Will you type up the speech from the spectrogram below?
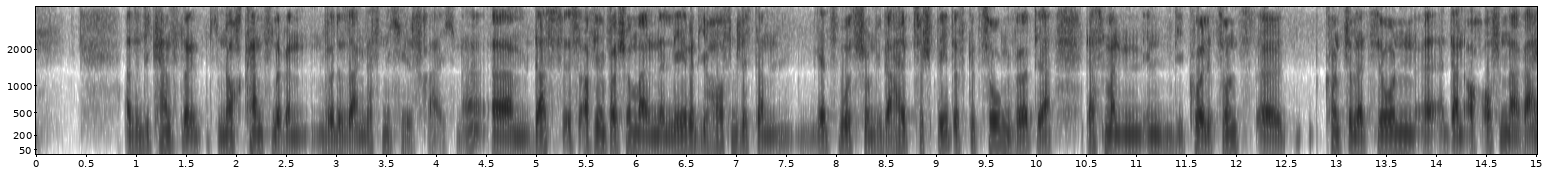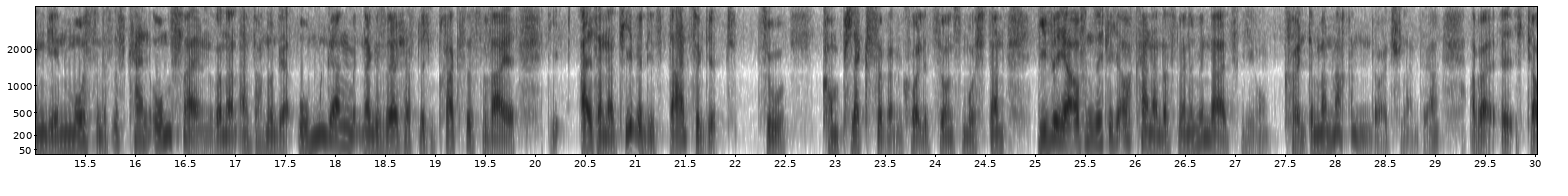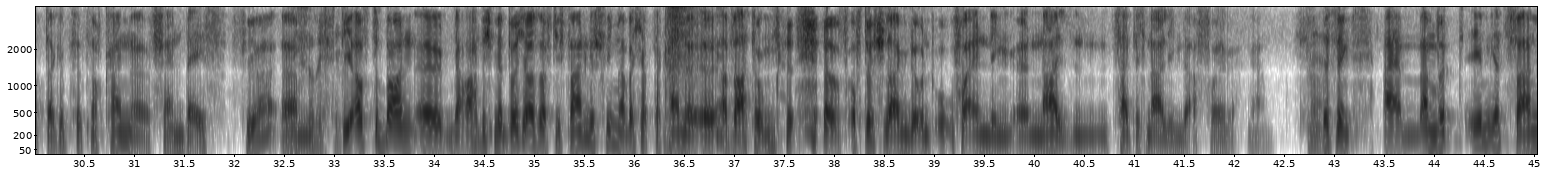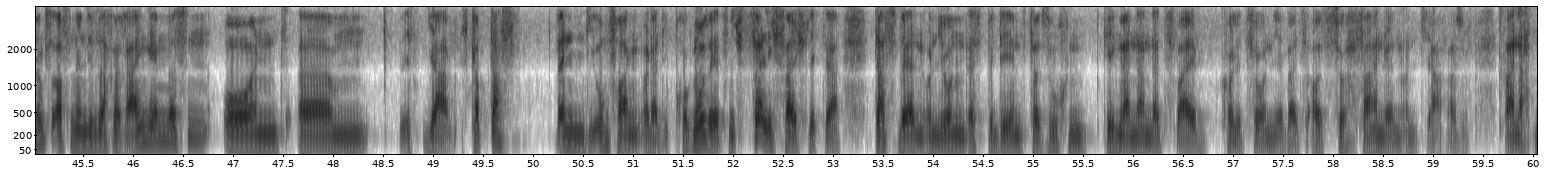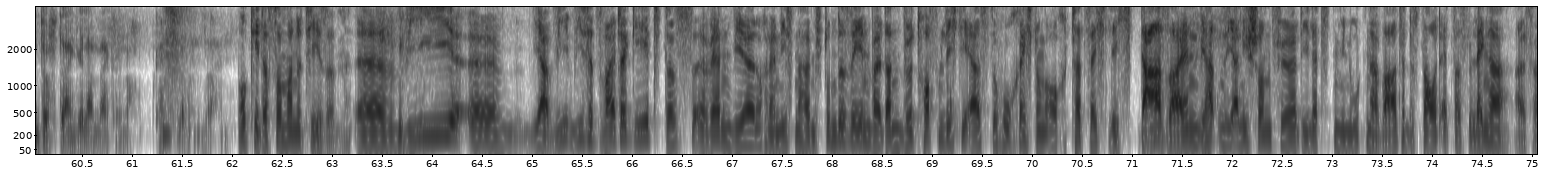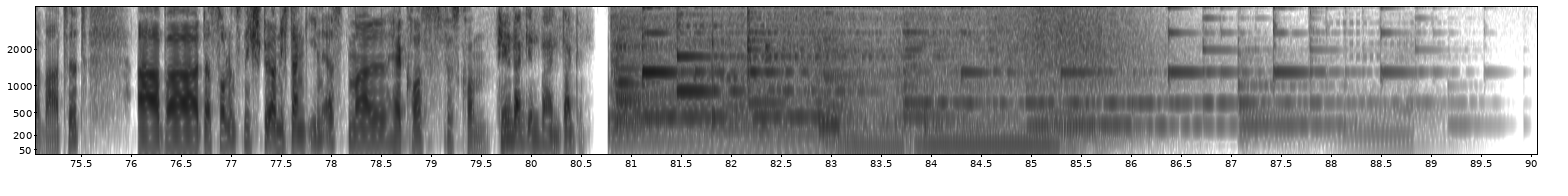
Also die Kanzlerin, die noch Kanzlerin würde sagen, das ist nicht hilfreich. Ne? Ähm, das ist auf jeden Fall schon mal eine Lehre, die hoffentlich dann jetzt, wo es schon wieder halb zu spät ist, gezogen wird, ja, dass man in, in die Koalitionskonstellation äh, äh, dann auch offener reingehen muss. Und das ist kein Umfallen, sondern einfach nur der Umgang mit einer gesellschaftlichen Praxis, weil die Alternative, die es dazu gibt, zu komplexeren Koalitionsmustern. Die will ja offensichtlich auch keiner, das wäre eine Minderheitsregierung. Könnte man machen in Deutschland, ja. Aber äh, ich glaube, da gibt es jetzt noch keine Fanbase für. Ähm, so die aufzubauen, äh, ja, habe ich mir durchaus auf die Fahnen geschrieben, aber ich habe da keine äh, Erwartungen auf, auf, durchschlagende und vor allen Dingen äh, nahe, zeitlich naheliegende Erfolge. Ja. Ja. Deswegen, ähm, man wird eben jetzt verhandlungsoffen in die Sache reingehen müssen und ähm, ich, ja, ich glaube, das wenn die Umfragen oder die Prognose jetzt nicht völlig falsch liegt, ja, das werden Union und SPD versuchen, gegeneinander zwei Koalitionen jeweils auszuverhandeln. Und ja, also Weihnachten dürfte Angela Merkel noch Kanzlerin sein. Okay, das ist doch mal eine These. Äh, wie, äh, ja, wie, wie es jetzt weitergeht, das werden wir noch in der nächsten halben Stunde sehen, weil dann wird hoffentlich die erste Hochrechnung auch tatsächlich da sein. Wir hatten sie eigentlich schon für die letzten Minuten erwartet. Es dauert etwas länger als erwartet. Aber das soll uns nicht stören. Ich danke Ihnen erstmal, Herr Koss, fürs Kommen. Vielen Dank Ihnen beiden. Danke.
